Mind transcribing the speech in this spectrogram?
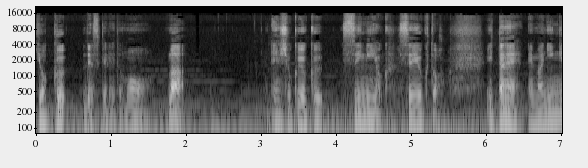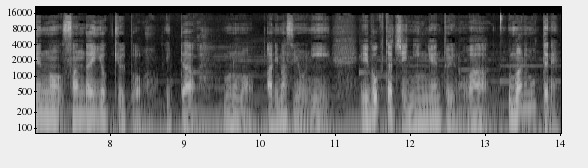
欲ですけれども、まあ、え、食欲、睡眠欲、性欲といったね、え、まあ、人間の三大欲求といったものもありますように、え、僕たち人間というのは生まれ持ってね、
